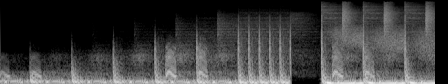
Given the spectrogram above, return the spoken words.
Thank you.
